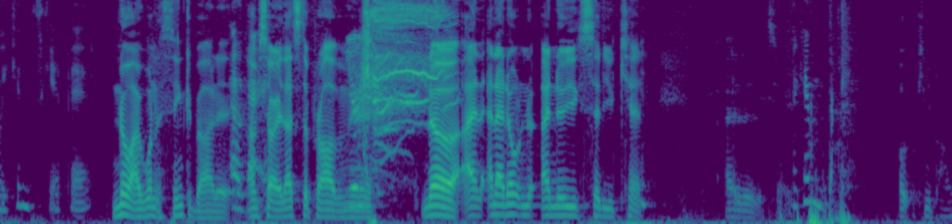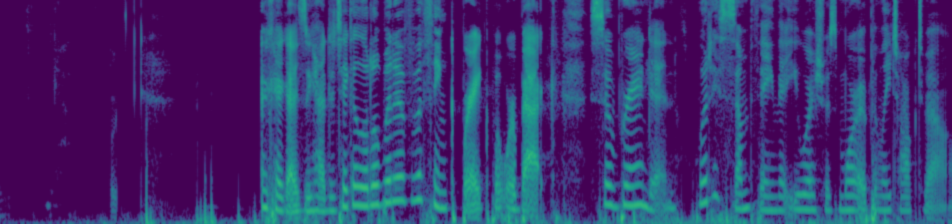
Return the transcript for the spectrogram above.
We can skip it. no. I want to think about it. I'm sorry. That's the problem. You're here. no, I, and I don't. Know, I knew you said you can't. edit it, so- I can. Oh, can you pause? Okay, guys, we had to take a little bit of a think break, but we're back. So, Brandon, what is something that you wish was more openly talked about?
